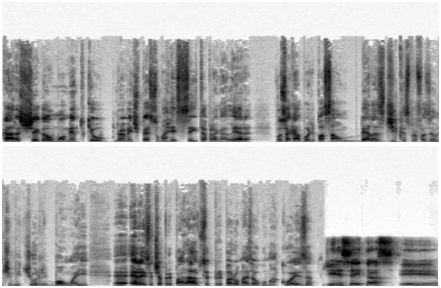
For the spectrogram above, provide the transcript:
Cara, chega o momento que eu normalmente peço uma receita pra galera. Você acabou de passar um, belas dicas para fazer um chimichurri bom aí. É, era isso que você tinha preparado? Você preparou mais alguma coisa? De receitas, é,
